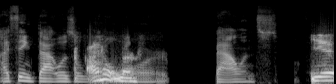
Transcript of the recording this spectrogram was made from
I think that was a I little don't know. more balanced. yeah,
